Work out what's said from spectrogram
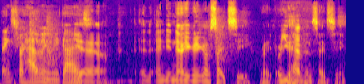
Thanks for having me, guys. Yeah. And, and now you're going to go sightsee, right? Or you have been sightseeing.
